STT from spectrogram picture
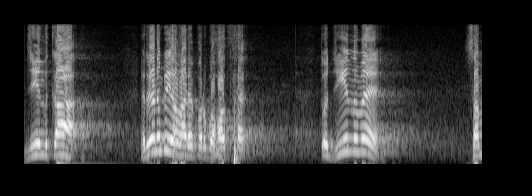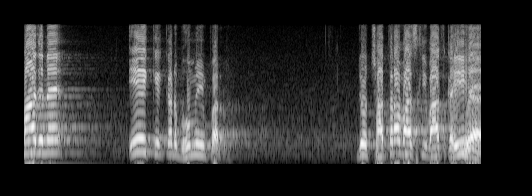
जींद का ऋण भी हमारे पर बहुत है। तो जींद में समाज ने एक एकड़ भूमि पर जो छात्रावास की बात कही है,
